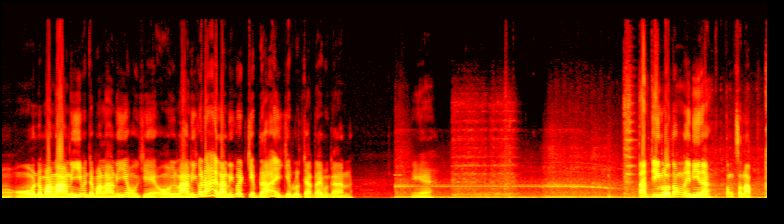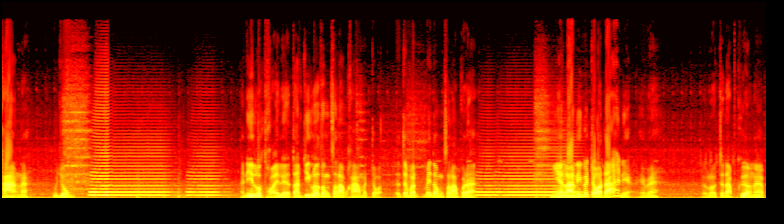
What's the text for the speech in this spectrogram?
ออ๋อ มันจะมารางนี้มันจะมารางนี้โอเคอ๋อรางนี้ก็ได้รางนี้ก็เก็บได้ เก็บรถจักรได้เหมือนกันนี่ไงตามจริงเราต้องไอ้นี่นะ ต้องสลับข้างนะผู้ชม อันนี้เราถอยเลย ตามจริงเราต้องสลับข้างมาจอด แต่ว่าไม่ต้องสลับก็ได้เนี่ยรางนี้ก็จอดได้เนี่ยเห็นไหมเดี๋ยวเราจะดับเครื่องนะครับ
